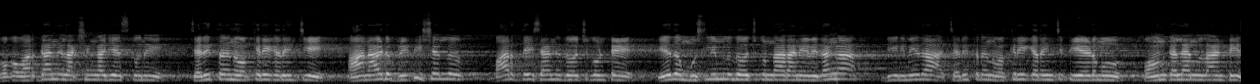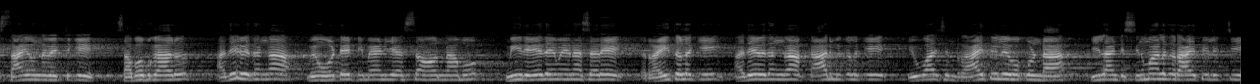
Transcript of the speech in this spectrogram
ఒక వర్గాన్ని లక్ష్యంగా చేసుకుని చరిత్రను వక్రీకరించి ఆనాడు బ్రిటిషర్లు భారతదేశాన్ని దోచుకుంటే ఏదో ముస్లింలు దోచుకున్నారనే విధంగా దీని మీద చరిత్రను వక్రీకరించి తీయడము పవన్ కళ్యాణ్ లాంటి స్థాయి ఉన్న వ్యక్తికి సబబు గారు. అదేవిధంగా మేము ఒకటే డిమాండ్ చేస్తూ ఉన్నాము. మీరు ఏదేమైనా సరే రైతులకి అదేవిధంగా కార్మికులకి ఇవ్వాల్సిన రాయితీలు ఇవ్వకుండా ఇలాంటి సినిమాలకు రాయితీలు ఇచ్చి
